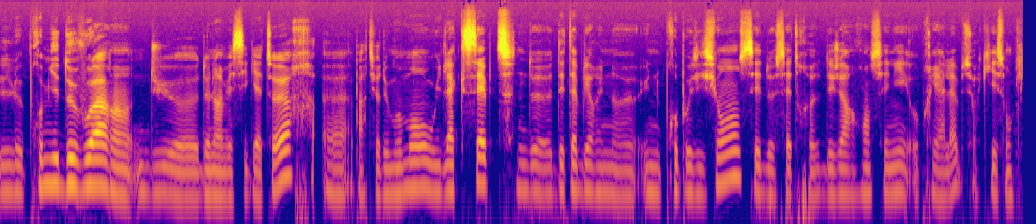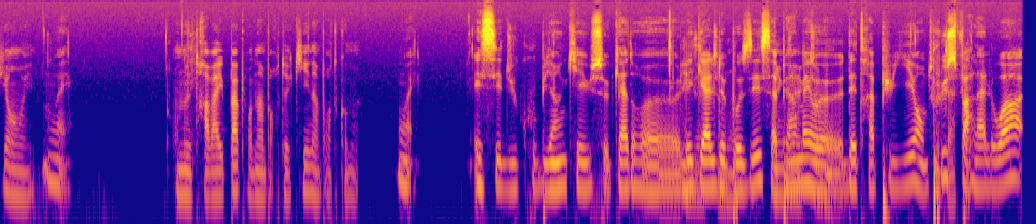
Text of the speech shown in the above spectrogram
Le premier devoir hein, du, euh, de l'investigateur, euh, à partir du moment où il accepte d'établir une, une proposition, c'est de s'être déjà renseigné au préalable sur qui est son client. oui. Ouais. On ne travaille pas pour n'importe qui, n'importe comment. Et c'est du coup bien qu'il y ait eu ce cadre euh, légal de poser. Ça permet euh, d'être appuyé en Tout plus par la loi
